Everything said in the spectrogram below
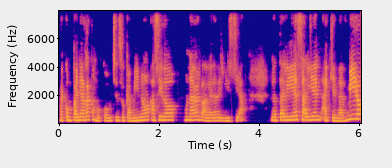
acompañarla como coach en su camino ha sido una verdadera delicia. Natalie es alguien a quien admiro,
